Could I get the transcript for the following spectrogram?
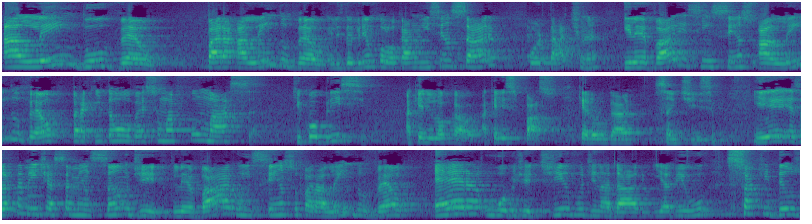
além do véu, para além do véu, eles deveriam colocar no incensário portátil, né? E levar esse incenso além do véu para que então houvesse uma fumaça que cobrisse aquele local, aquele espaço, que era o lugar santíssimo. E é exatamente essa menção de levar o incenso para além do véu era o objetivo de Nadab e Abiú, só que Deus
